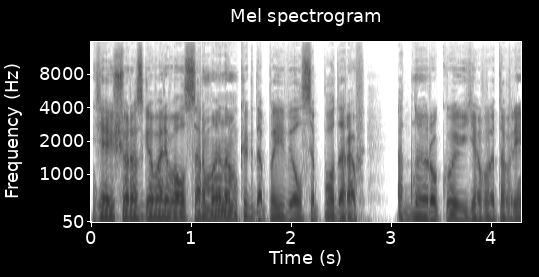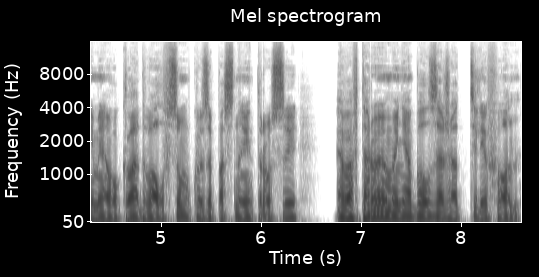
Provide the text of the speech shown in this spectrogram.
Я еще разговаривал с Арменом, когда появился Подоров. Одной рукой я в это время укладывал в сумку запасные трусы, а во второй у меня был зажат телефон.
